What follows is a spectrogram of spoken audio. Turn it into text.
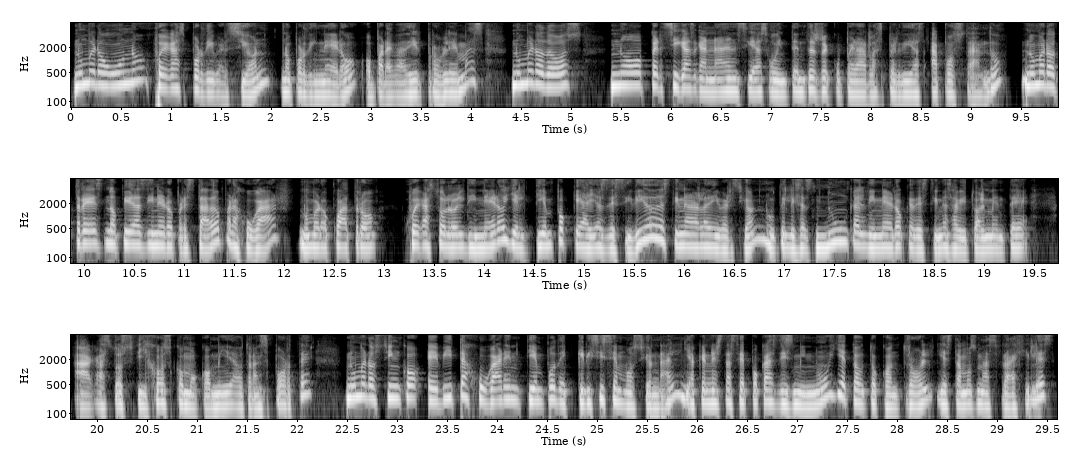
Número uno, juegas por diversión, no por dinero o para evadir problemas. Número dos, no persigas ganancias o intentes recuperar las pérdidas apostando. Número tres, no pidas dinero prestado para jugar. Número cuatro, Juegas solo el dinero y el tiempo que hayas decidido destinar a la diversión. No utilizas nunca el dinero que destinas habitualmente a gastos fijos como comida o transporte. Número cinco, evita jugar en tiempo de crisis emocional, ya que en estas épocas disminuye tu autocontrol y estamos más frágiles.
